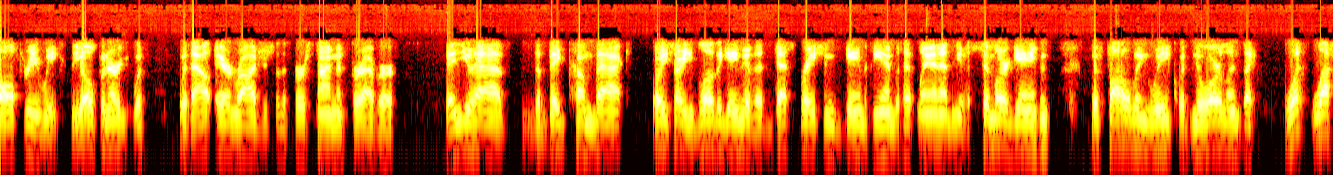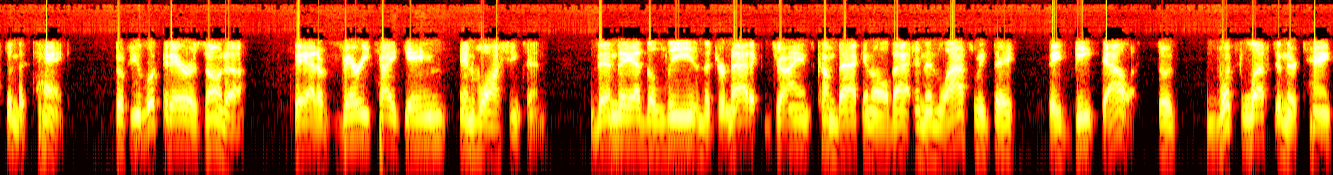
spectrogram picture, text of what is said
all three weeks. The opener with without Aaron Rodgers for the first time in forever. Then you have the big comeback. Or sorry, you blow the game. You have a desperation game at the end with Atlanta. Then you have a similar game the following week with New Orleans. Like, what's left in the tank? So if you look at Arizona, they had a very tight game in Washington. Then they had the lead and the dramatic Giants come back and all that. And then last week they they beat Dallas. So what's left in their tank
